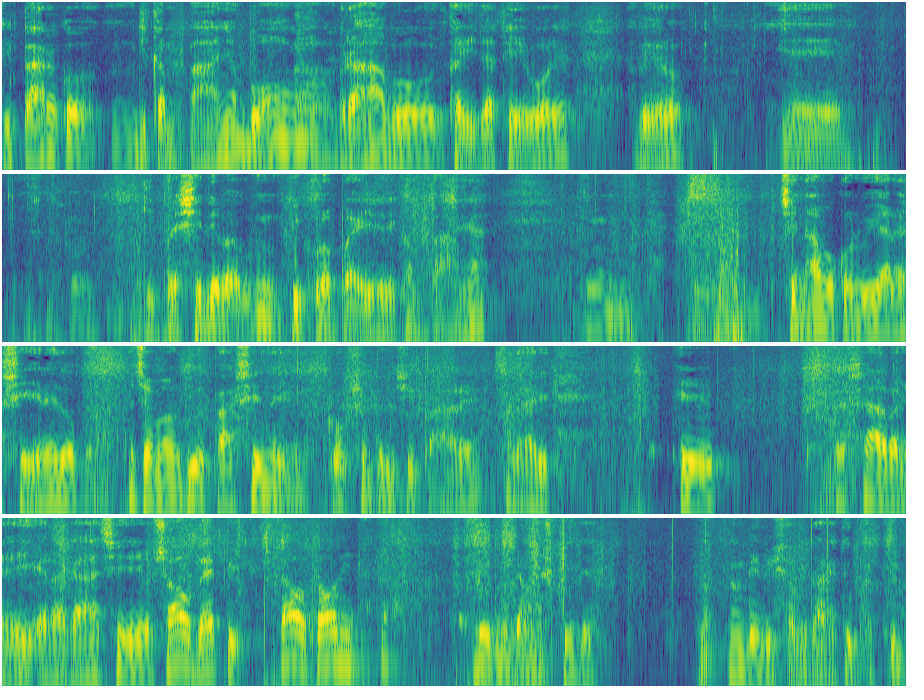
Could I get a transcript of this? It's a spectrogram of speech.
il parroco di campagna, buono, bravo, caritatevole, vero? E, chi presiedeva un piccolo paese di campagna, mm, cenavo con lui alla sera e dopo facevamo due passi nel corso principale, magari, e passavano i ragazzi e io, ciao Beppi, ciao Tony, lui mi dà una spinta No, non devi salutare tu per primo,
